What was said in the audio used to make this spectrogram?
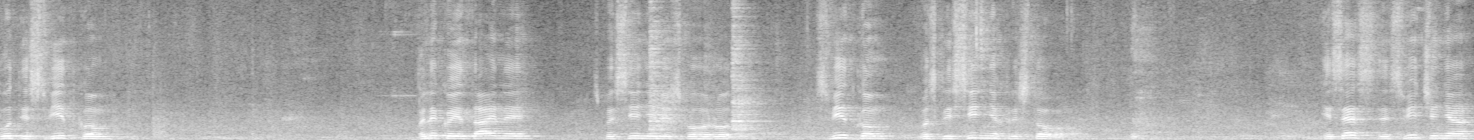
бути свідком великої тайни спасіння людського роду, свідком Воскресіння Христового. І це свідчення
